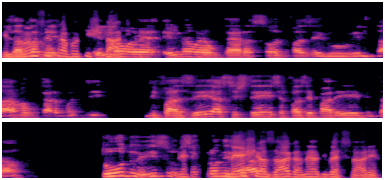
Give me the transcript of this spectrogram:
Ele Exatamente. não é um centroavante ele estático. Não é, ele não é um cara só de fazer gol. Ele estava um cara muito de, de fazer assistência, fazer parede e tal. Tudo isso Me, sincronizado. Mexe a zaga, né? Adversária.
